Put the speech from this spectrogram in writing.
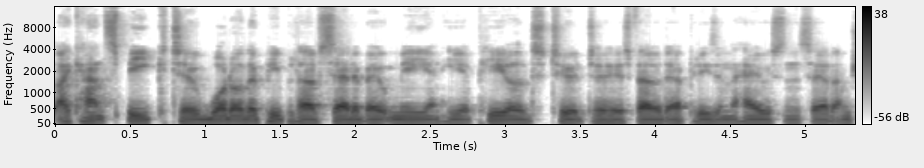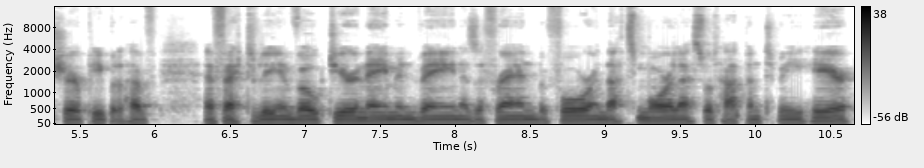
I can't speak to what other people have said about me and he appealed to, to his fellow deputies in the House and said, I'm sure people have effectively invoked your name in vain as a friend before and that's more or less what happened to me here.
